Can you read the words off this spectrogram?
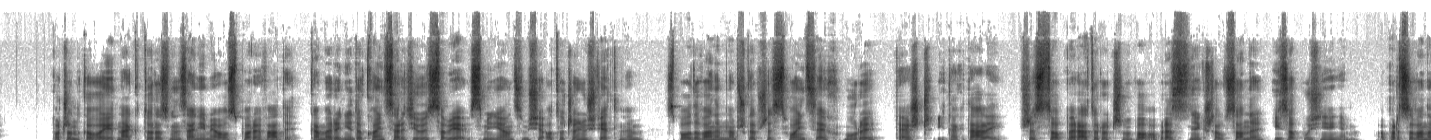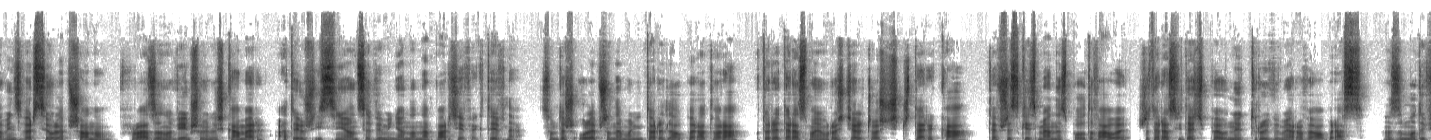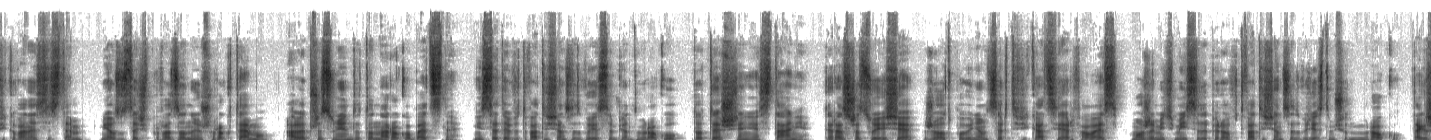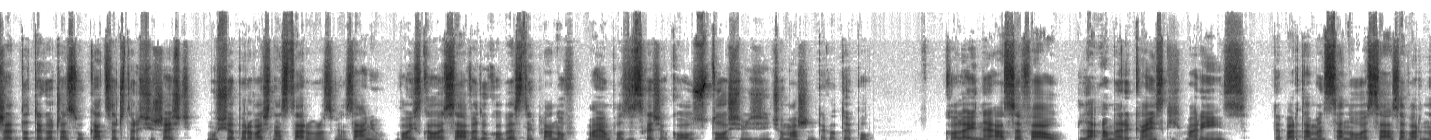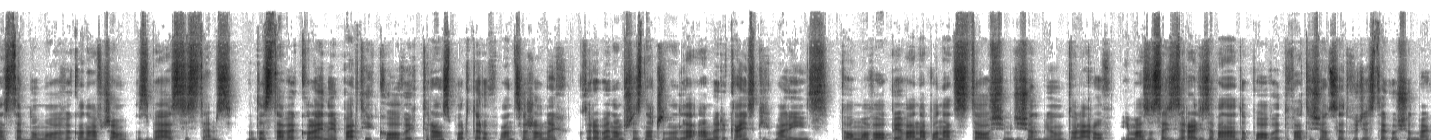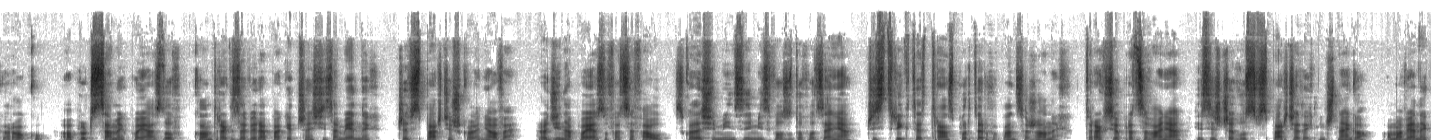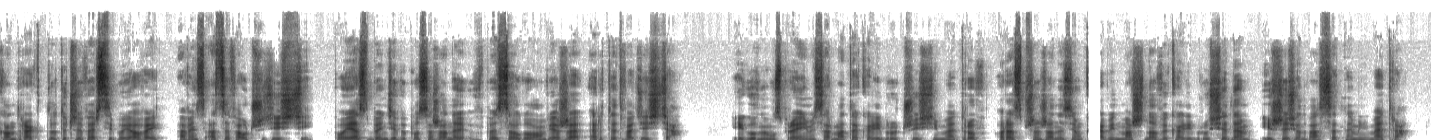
Początkowo jednak to rozwiązanie miało spore wady. Kamery nie do końca radziły sobie w zmieniającym się otoczeniu świetlnym, spowodowanym np. przez słońce, chmury, deszcz itd., przez co operator otrzymywał obraz zniekształcony i z opóźnieniem. Opracowano więc wersję ulepszoną, wprowadzono większą ilość kamer, a te już istniejące wymieniono na bardziej efektywne. Są też ulepszone monitory dla operatora, które teraz mają rozdzielczość 4K. Te wszystkie zmiany spowodowały, że teraz widać pełny trójwymiarowy obraz. Zmodyfikowany system miał zostać wprowadzony już rok temu, ale przesunięto to na rok obecny. Niestety w 2025 roku to też się nie stanie. Teraz szacuje się, że odpowiednią certyfikację RVS może mieć miejsce dopiero w 2027 roku. Także do tego czasu KC-46 musi operować na starym rozwiązaniu. Wojska USA według obecnych planów mają pozyskać około 180 maszyn tego typu. Kolejne ACV dla amerykańskich Marines. Departament Stanu USA zawarł następną umowę wykonawczą z BS Systems na dostawę kolejnej partii kołowych transporterów opancerzonych, które będą przeznaczone dla amerykańskich Marines. Ta umowa opiewa na ponad 180 milionów dolarów i ma zostać zrealizowana do połowy 2027 roku. Oprócz samych pojazdów, kontrakt zawiera pakiet części zamiennych czy wsparcie szkoleniowe. Rodzina pojazdów ACV składa się m.in. z wozu dowodzenia czy stricte transporterów opancerzonych. W trakcie opracowania jest jeszcze wóz wsparcia technicznego. Omawiany kontrakt dotyczy wersji bojowej, a więc ACV-30. Pojazd będzie wyposażony w bezzałogową wieżę RT-20. Jej głównym uzbrojeniem jest armata kalibru 30 mm oraz sprzężony z nią karabin maszynowy kalibru 7,62 mm.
